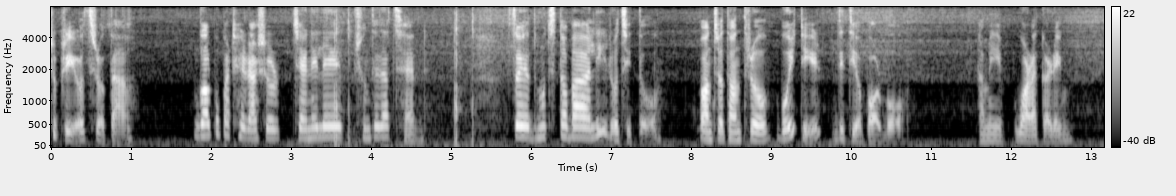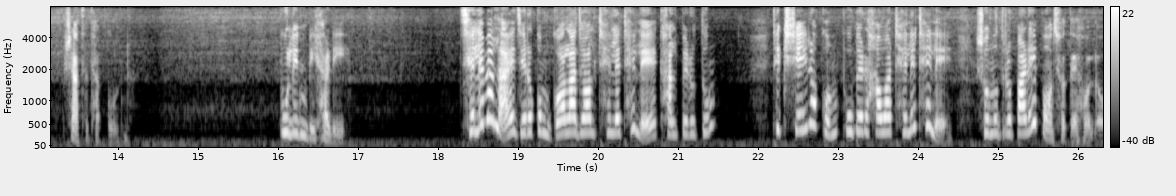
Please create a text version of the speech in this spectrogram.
সুপ্রিয় শ্রোতা, গল্প পাঠের আসর চ্যানেলে শুনতে যাচ্ছেন সৈয়দ মুজতবা আলী রচিত, পঞ্চতন্ত্র বইটির দ্বিতীয় পর্ব। আমি ওয়ারা করিম, সাথে থাকুন। পুলিন বিহারী, ছেলেবেলায় যেরকম গলা জল ঠেলে ঠেলে খাল পেরুতুম, ঠিক সেই রকম পুবের হাওয়া ঠেলে ঠেলে সমুদ্র পাড়ে পৌঁছতে হলো।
